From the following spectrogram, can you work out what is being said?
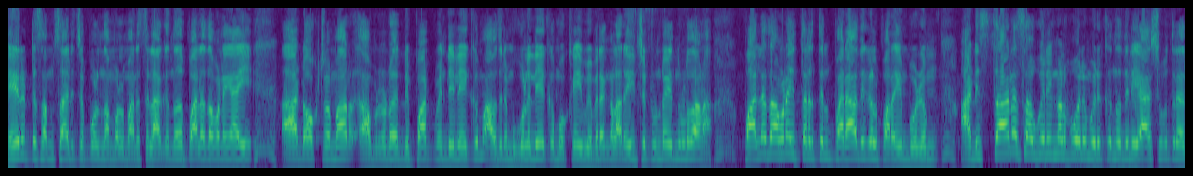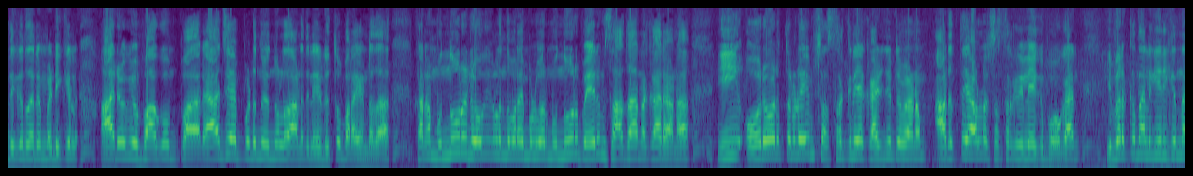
നേരിട്ട് സംസാരിച്ചപ്പോൾ നമ്മൾ മനസ്സിലാക്കുന്നത്. പലതവണയായി ഡോക്ടർമാർ അവരുടെ ഡിപ്പാർട്ട്മെന്റിലേക്കും അതിന് മുകളിലേക്കും ഒക്കെ ഈ വിവരങ്ങൾ അറിയിച്ചിട്ടുണ്ട് എന്നുള്ളതാണ്. പലതവണ ഇത്തരത്തിൽ പരാതികൾ പറയുമ്പോഴും അടിസ്ഥാന സൗകര്യങ്ങൾ പോലും ഒരുക്കുന്നതിൽ ഈ ആശുപത്രി അധികൃതരും മെഡിക്കൽ ആരോഗ്യ വിഭാഗവും പരാജയപ്പെടുന്നു എന്നുള്ളതാണ് ഇതിൽ എടുത്തു പറയേണ്ടത്. കാരണം മുന്നൂറ് രോഗികൾ എന്ന് പറയുമ്പോൾ ഇവർ മുന്നൂറ് പേരും സാധാരണക്കാരാണ്. ഈ ഓരോരുത്തരുടെയും ശസ്ത്രക്രിയ കഴിഞ്ഞിട്ട് വേണം അടുത്തയാളുടെ ശസ്ത്രക്രിയയിലേക്ക് പോകാൻ. ഇവർക്ക് നൽകിയിരിക്കുന്ന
